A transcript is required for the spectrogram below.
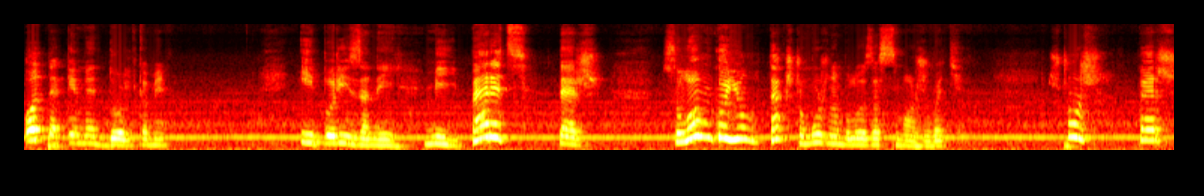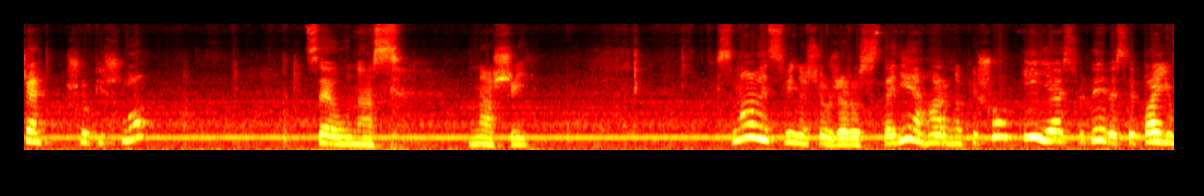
отакими дольками. І порізаний мій перець теж соломкою, так що можна було засмажувати. Що ж, перше, що пішло, це у нас наш смалець, він ось вже розстає, гарно пішов, і я сюди висипаю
